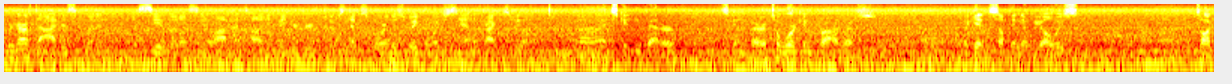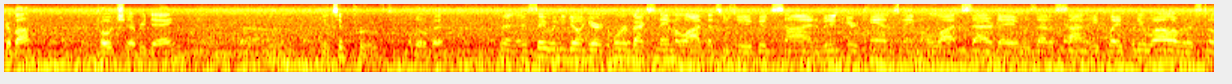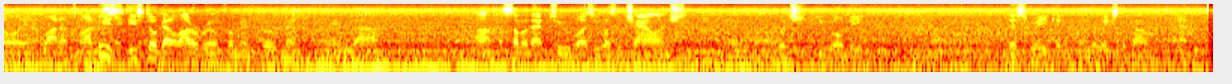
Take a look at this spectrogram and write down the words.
In regards to eye discipline and the see a little, see a lot of mentality, do you think your group took steps forward this week than what you see on the practice field? Uh, it's getting better. It's getting better. It's a work in progress. Uh, again, something that we always uh, talk about, coach every day. And, uh, it's improved a little bit. They say when you don't hear a cornerback's name a lot, that's usually a good sign. We didn't hear Cam's name a whole lot Saturday. Was that a sign that he played pretty well, or were there still you know, a lot of of He's, mistakes? he's still got a lot of room for improvement, and uh, uh, some of that too was he wasn't challenged, and uh, which he will be uh, this week and, and the weeks to come. Yeah.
